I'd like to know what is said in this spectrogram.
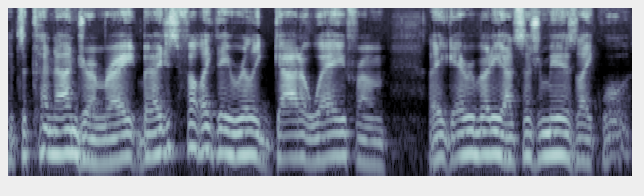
it's a conundrum, right? But I just felt like they really got away from like everybody on social media is like, well,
